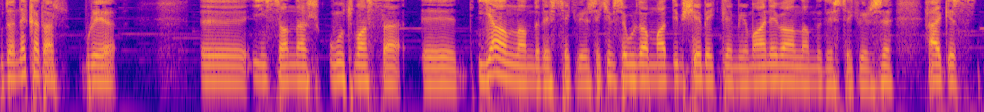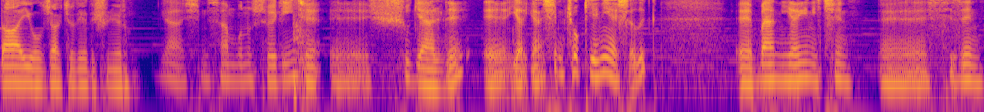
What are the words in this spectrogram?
Bu da ne kadar buraya e, insanlar unutmazsa e, iyi anlamda destek verirse kimse buradan maddi bir şey beklemiyor manevi anlamda destek verirse herkes daha iyi olacaktır diye düşünüyorum. Ya şimdi sen bunu söyleyince e, şu geldi. E, ya, yani şimdi çok yeni yaşadık. E, ben yayın için e, sizin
